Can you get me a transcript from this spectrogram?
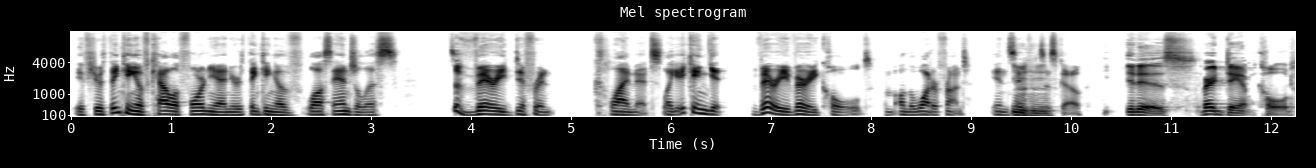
if you're thinking of California and you're thinking of Los Angeles, it's a very different climate. Like it can get very, very cold on the waterfront in San mm-hmm. Francisco. It is very damp cold.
